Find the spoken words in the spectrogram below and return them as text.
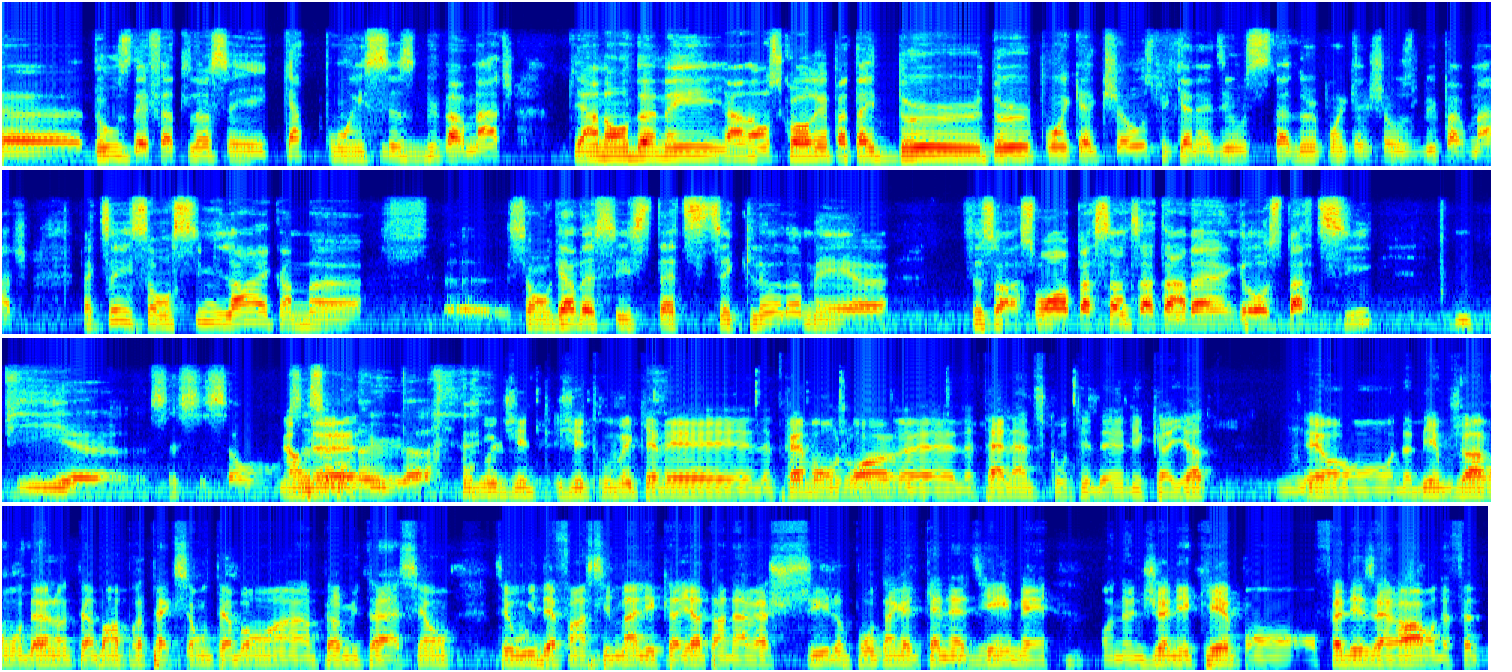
12 euh, défaites-là, c'est 4,6 buts par match. Puis ils en ont donné, ils en ont scoré peut-être 2, 2 points quelque chose. Puis le Canadien aussi, c'était 2 points quelque chose buts par match. Fait que tu sais, ils sont similaires comme si on regarde ces statistiques-là, là, mais c'est ça. À soir, personne ne s'attendait à une grosse partie. Puis, euh, c'est ça, qu'on a eu. Là. moi, j'ai trouvé qu'il y avait de très bons joueurs, euh, le talent du côté des Coyotes. Mm. On, a bien bougé à rondelle, on était bon en protection, on était bon en permutation. oui, défensivement, les Coyotes en arrachent aussi, pas autant que le Canadien, mais on a une jeune équipe, on, fait des erreurs, on a fait,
